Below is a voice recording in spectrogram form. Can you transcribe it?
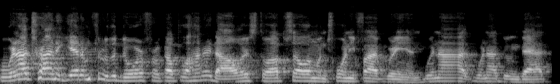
We're not trying to get them through the door for a couple of hundred dollars to upsell them on twenty five grand. We're not. We're not doing that.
